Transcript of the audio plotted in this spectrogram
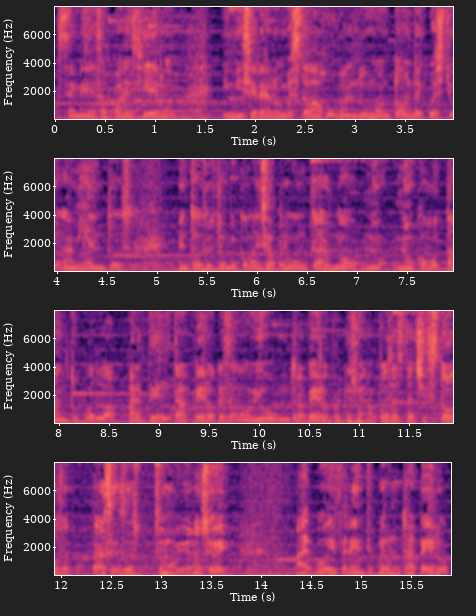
se me desaparecieron y mi cerebro me estaba jugando un montón de cuestionamientos entonces yo me comencé a preguntar no no no como tanto por la parte del trapero que se movió un trapero porque suena pues hasta chistoso ¿no? Hacer- se, se movió no sé algo diferente pero un trapero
